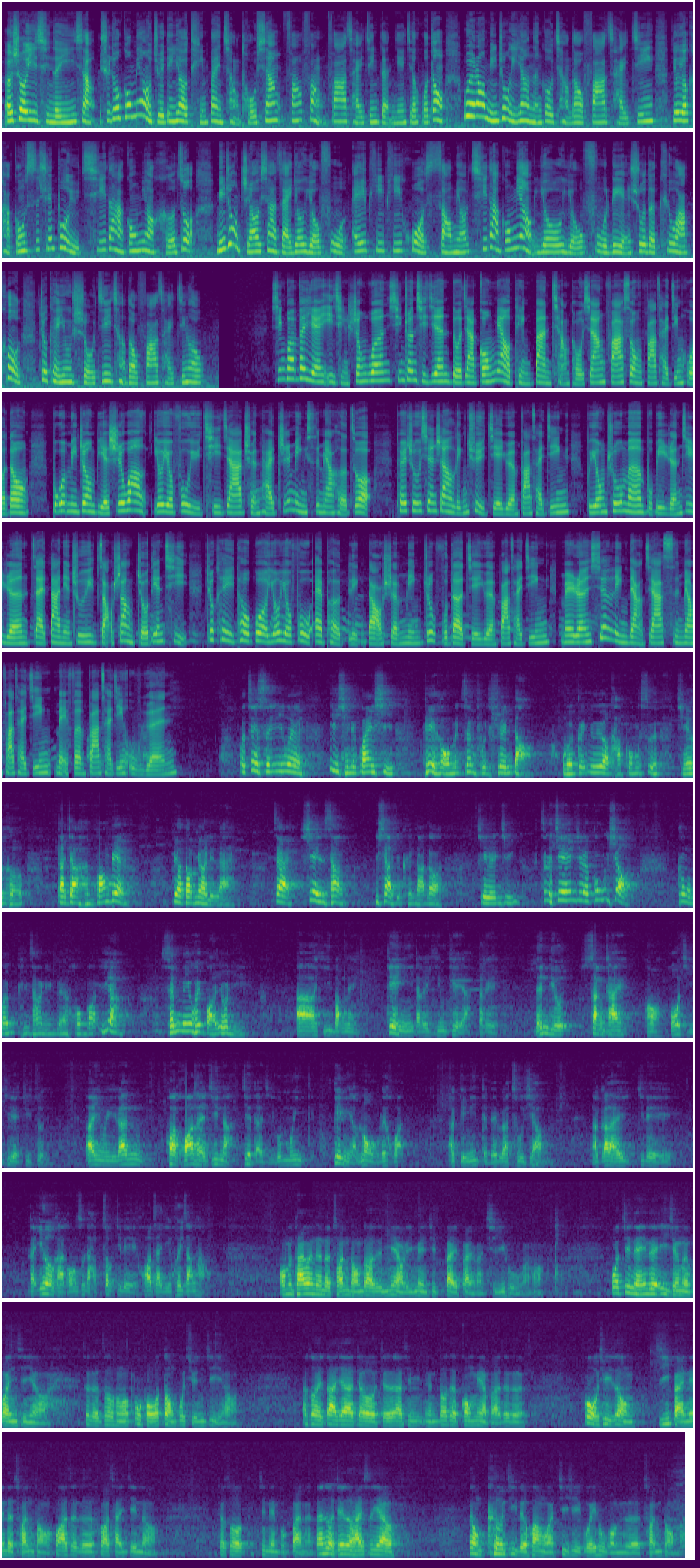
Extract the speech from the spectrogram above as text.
而受疫情的影响，许多公庙决定要停办抢头香、发放发财金等年节活动。为了让民众一样能够抢到发财金，悠游卡公司宣布与七大公庙合作，民众只要下载悠游付 APP 或扫描七大公庙悠游付脸书的 QR code，就可以用手机抢到发财金喽。新冠肺炎疫情升温，新春期间多家公庙停办抢头香、发送发财金活动。不过民众别失望，悠游富与七家全台知名寺庙合作，推出线上领取结缘发财金，不用出门，不必人挤人，在大年初一早上九点起，就可以透过悠游富 App 领到神明祝福的结缘发财金，每人限领两家寺庙发财金，每份发财金五元。我这是因为疫情的关系。配合我们政府的宣导，我们跟悠悠卡公司结合，大家很方便，不要到庙里来，在线上一下就可以拿到结缘金。这个结缘金的功效跟我们平常领的红包一样，神明会保佑你。啊，希望呢，过年大家休客啊，大家人流散开哦，保持这个水准。啊，因为咱发发财金啊，这代志我每过年也拢有咧发，啊，今年特别比较促销。啊，刚来这个跟优卡公司的合作，这个发财金非常好。我们台湾人的传统到是庙里面去拜拜嘛，祈福嘛，哈。不过今年因为疫情的关系哦，这个做什么不活动、不群聚哈，那所以大家就觉得要去很多的公庙，把这个过去这种几百年的传统发这个发财金哦，就说今年不办了。但是我觉得还是要用科技的方法继续维护我们的传统嘛。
